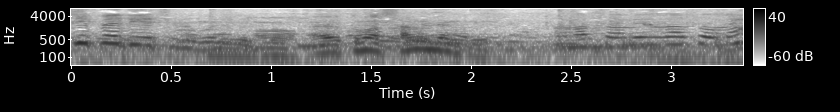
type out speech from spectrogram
চিপে দিয়েছিল বলবে তোমার স্বামী নাকি আমার স্বামীর না সোমা।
